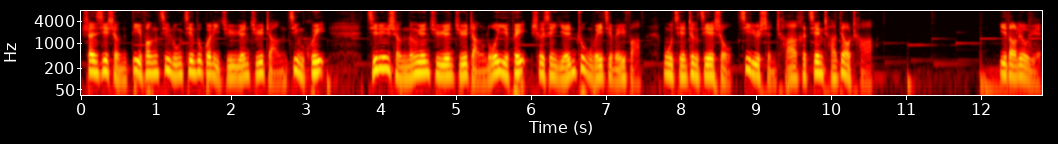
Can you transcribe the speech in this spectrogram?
山西省地方金融监督管理局原局长靳辉、吉林省能源局原局长罗亦飞涉嫌严重违纪违法，目前正接受纪律审查和监察调查。一到六月。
